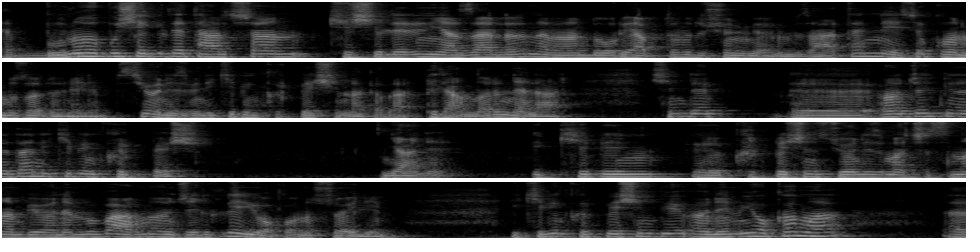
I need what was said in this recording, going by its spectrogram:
E, bunu bu şekilde tartışan kişilerin, yazarların da ben doğru yaptığını düşünmüyorum zaten. Neyse konumuza dönelim. Siyonizmin 2045 yılına kadar planları neler? Şimdi e, öncelikle neden 2045? Yani 2045'in Siyonizm açısından bir önemi var mı? Öncelikle yok onu söyleyeyim. 2045'in bir önemi yok ama e,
